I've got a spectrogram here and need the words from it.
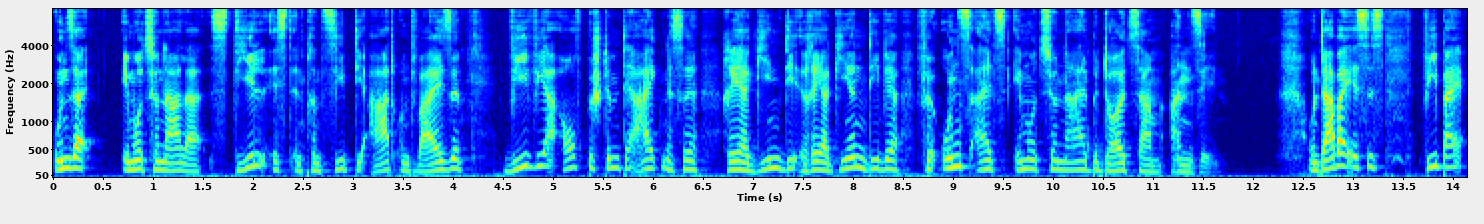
unser emotionaler Stil ist im Prinzip die Art und Weise, wie wir auf bestimmte Ereignisse reagieren die, reagieren, die wir für uns als emotional bedeutsam ansehen. Und dabei ist es, wie bei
